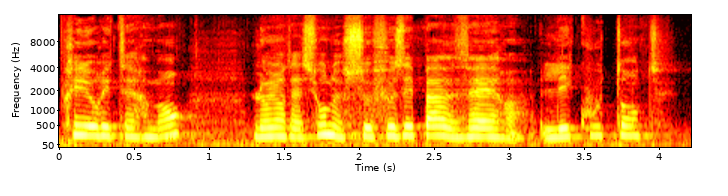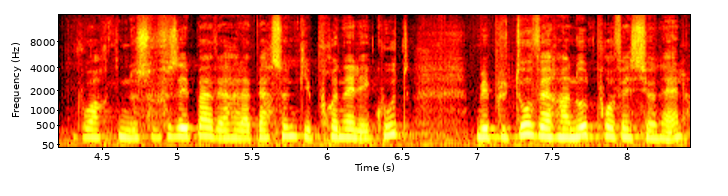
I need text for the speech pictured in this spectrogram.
prioritairement, l'orientation ne se faisait pas vers l'écoutante, voire ne se faisait pas vers la personne qui prenait l'écoute, mais plutôt vers un autre professionnel.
